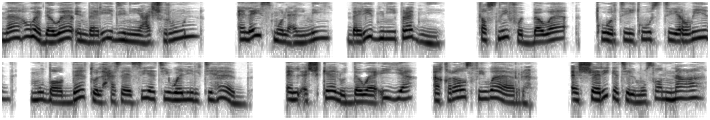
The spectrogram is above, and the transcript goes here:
ما هو دواء بريدني عشرون؟ الاسم العلمي بريدني بريدني تصنيف الدواء كورتيكوستيرويد مضادات الحساسية والالتهاب. الأشكال الدوائية أقراص فوار الشركة المصنعة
